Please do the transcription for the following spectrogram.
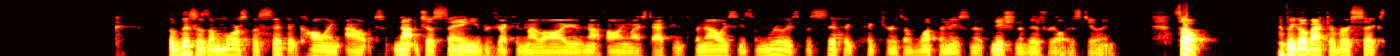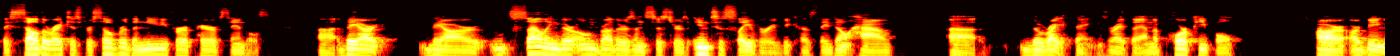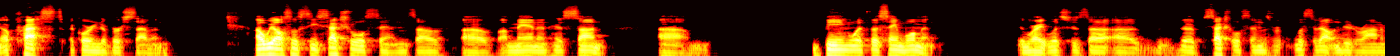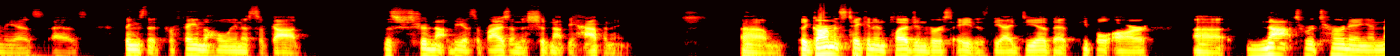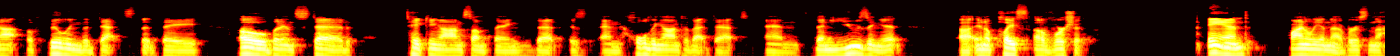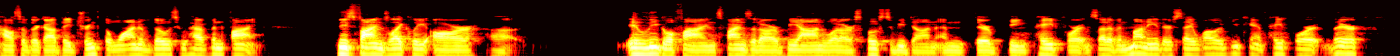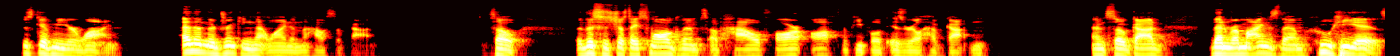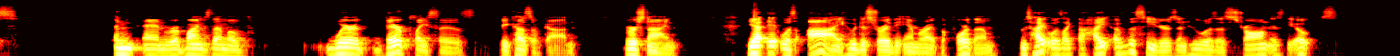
So this is a more specific calling out, not just saying you've rejected my law, you're not following my statutes, but now we see some really specific pictures of what the nation of, Israel is doing. So if we go back to verse six, they sell the righteous for silver, the needy for a pair of sandals. Uh, they are they are selling their own brothers and sisters into slavery because they don't have uh, the right things, right? And the poor people are, are being oppressed, according to verse 7. Uh, we also see sexual sins of, of a man and his son um, being with the same woman, right? Which is uh, uh, the sexual sins listed out in Deuteronomy as, as things that profane the holiness of God. This should not be a surprise and this should not be happening. Um, the garments taken in pledge in verse 8 is the idea that people are uh, not returning and not fulfilling the debts that they owe, but instead taking on something that is and holding on to that debt and then using it uh, in a place of worship. And finally, in that verse, in the house of their God, they drink the wine of those who have been fined. These fines likely are uh, illegal fines, fines that are beyond what are supposed to be done, and they're being paid for it. Instead of in money, they're saying, well, if you can't pay for it there, just give me your wine. And then they're drinking that wine in the house of God. So, this is just a small glimpse of how far off the people of Israel have gotten. And so, God then reminds them who He is and, and reminds them of where their place is because of God. Verse 9 Yet it was I who destroyed the Amorite before them, whose height was like the height of the cedars and who was as strong as the oaks.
